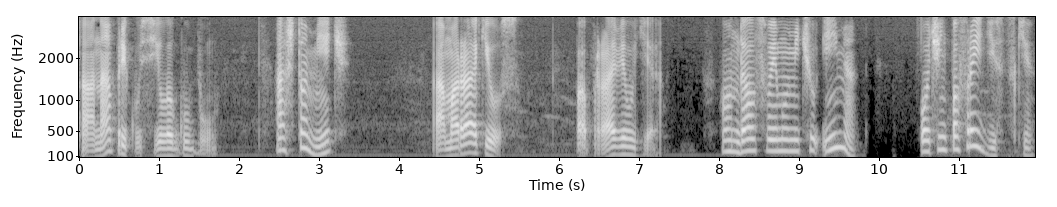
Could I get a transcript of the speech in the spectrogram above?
Она прикусила губу. А что меч? Амаракиус, поправил я. Он дал своему мечу имя? Очень по-фрейдистски.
